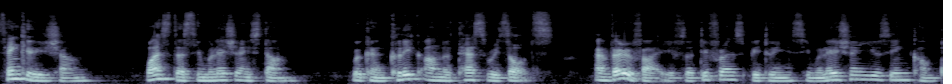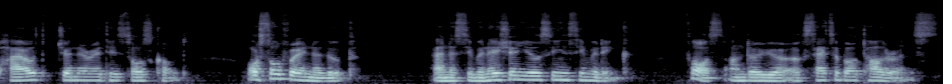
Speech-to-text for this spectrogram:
Thank you, Yishang. Once the simulation is done, we can click on the test results and verify if the difference between simulation using compiled generated source code or software in a loop and the simulation using Simulink falls under your acceptable tolerance.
